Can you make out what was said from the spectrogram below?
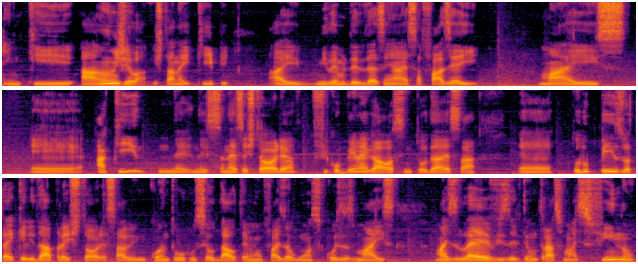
em que a Angela está na equipe. Aí me lembro dele desenhar essa fase aí. Mas é, aqui né, nessa, nessa história ficou bem legal assim toda essa é, todo o peso até que ele dá para a história, sabe? Enquanto o Russell Dalton faz algumas coisas mais mais leves, ele tem um traço mais fino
